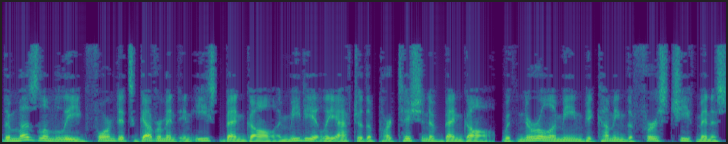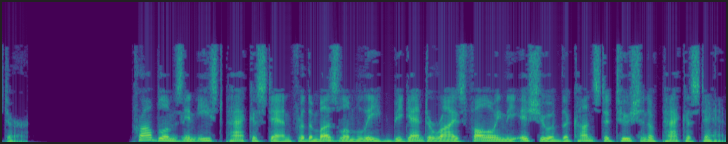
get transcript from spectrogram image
The Muslim League formed its government in East Bengal immediately after the partition of Bengal, with Nurul Amin becoming the first chief minister. Problems in East Pakistan for the Muslim League began to rise following the issue of the Constitution of Pakistan.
